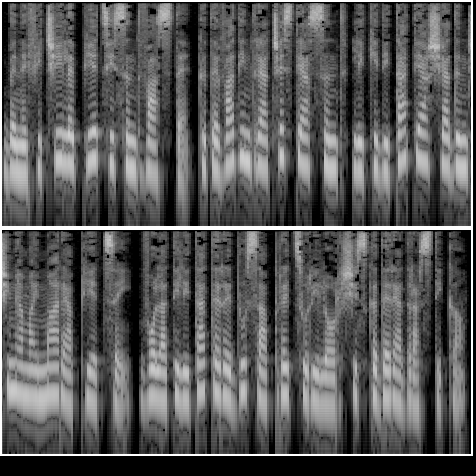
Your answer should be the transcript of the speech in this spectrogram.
Beneficiile pieții sunt vaste, câteva dintre acestea sunt lichiditatea și adâncimea mai mare a pieței, volatilitate redusă a prețurilor și scăderea drastică.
